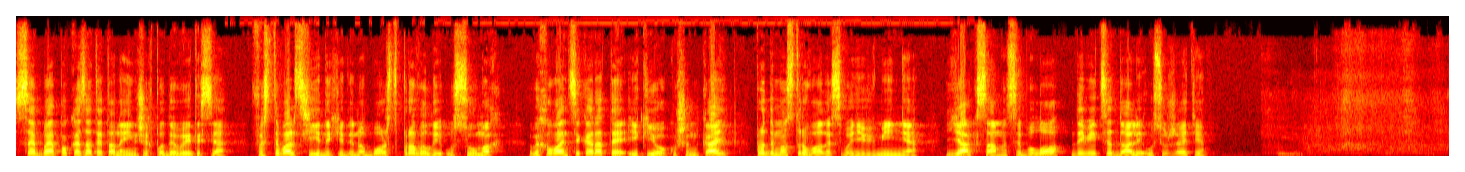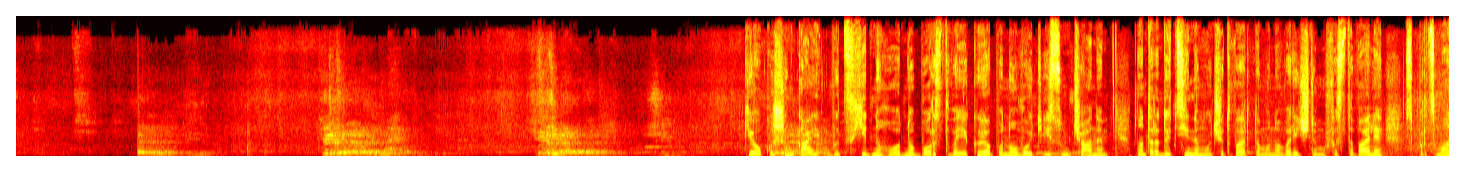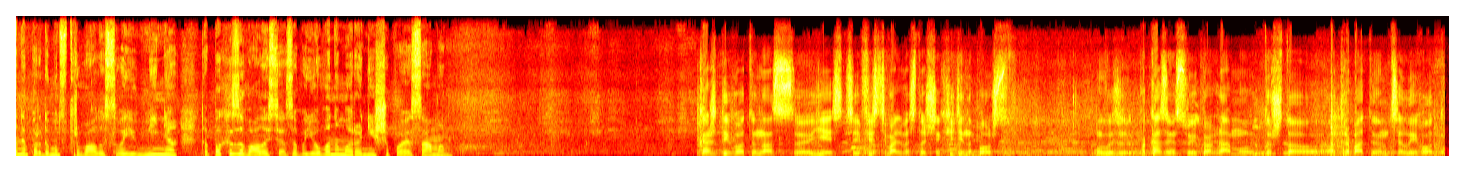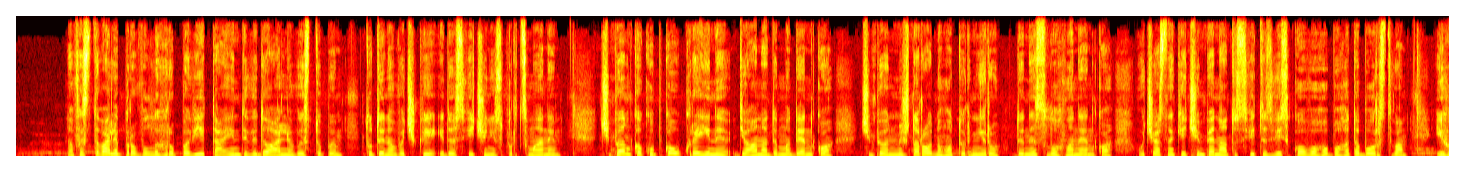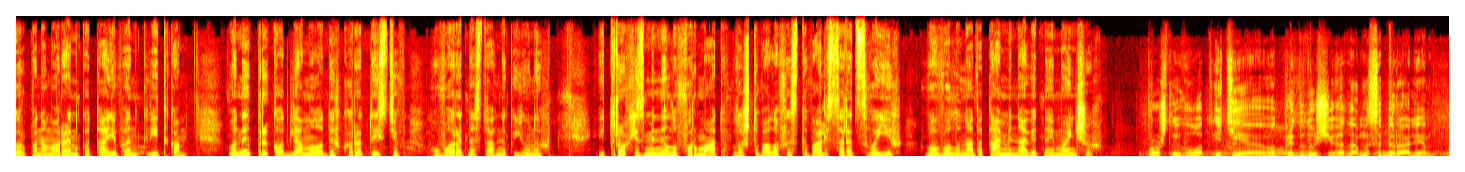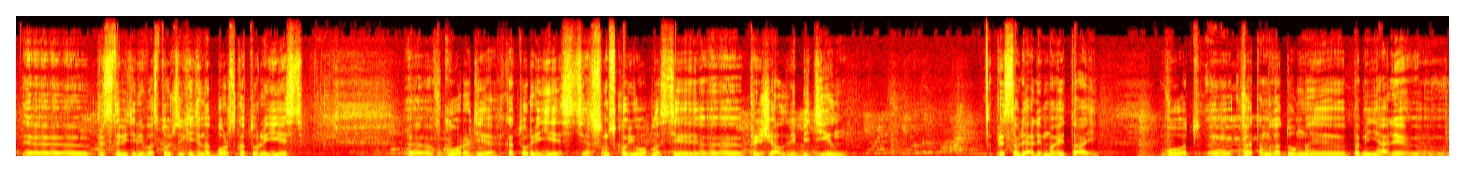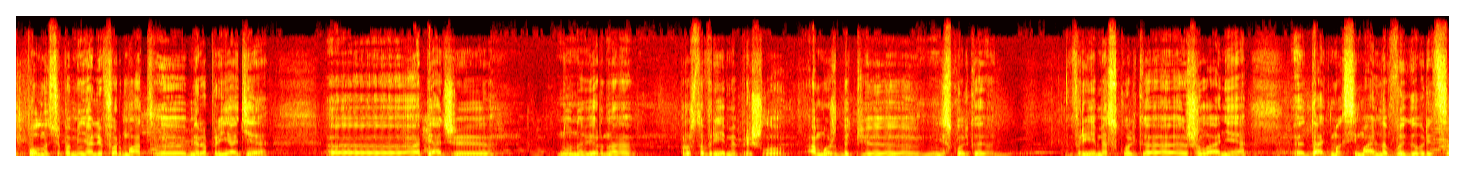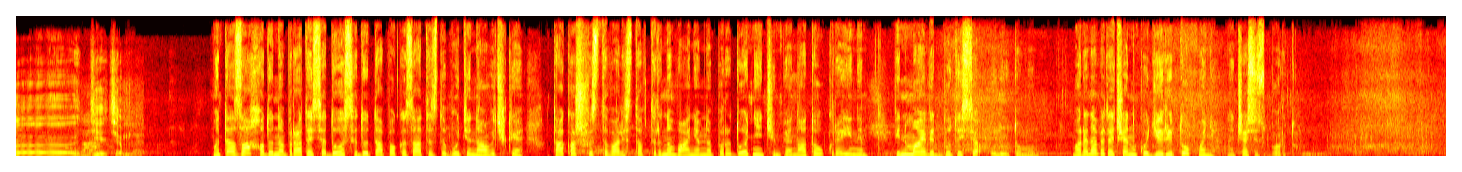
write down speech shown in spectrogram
Себе показати та на інших подивитися. Фестиваль східних єдиноборств провели у Сумах. Вихованці карате і Кіо Кушинкай продемонстрували свої вміння. Як саме це було, дивіться далі у сюжеті. Кіокушинкай – вид східного одноборства, який опановують і сумчани. На традиційному четвертому новорічному фестивалі спортсмени продемонстрували свої вміння та похизувалися завойованими раніше поясами. Каждый год у нас э, есть фестиваль восточных единоборств. Мы вы- показываем свою программу, то, что отрабатываем целый год. На фестивалі провели групові та індивідуальні виступи. Тут і новачки, і досвідчені спортсмени. Чемпіонка Кубка України Діана Демиденко, чемпіон міжнародного турніру Денис Логвиненко, учасники чемпіонату світу з військового багатоборства Ігор Пономаренко та Євген Квітка. Вони приклад для молодих каратистів, говорить наставник юних. І трохи змінило формат, влаштувало фестиваль серед своїх, вивели на татамі навіть найменших. Прошлый год и те вот предыдущие года мы собирали э, представителей восточных единоборств, которые есть э, в городе, которые есть в Сумской области. Э, приезжал Лебедин, представляли Майтай. Вот. Э, в этом году мы поменяли, полностью поменяли формат э, мероприятия. Э, опять же, ну, наверное, просто время пришло. А может быть, э, не сколько время, сколько желания э, дать максимально выговориться детям. Мета заходу набратися досвіду та показати здобуті навички. Також фестиваль став тренуванням напередодні чемпіонату України. Він має відбутися у лютому. Марина Витаченко, Юрій Токмань на часі спорту.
